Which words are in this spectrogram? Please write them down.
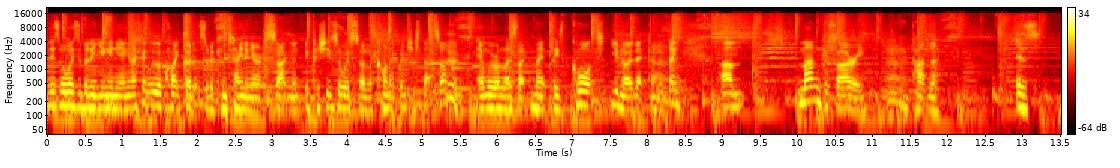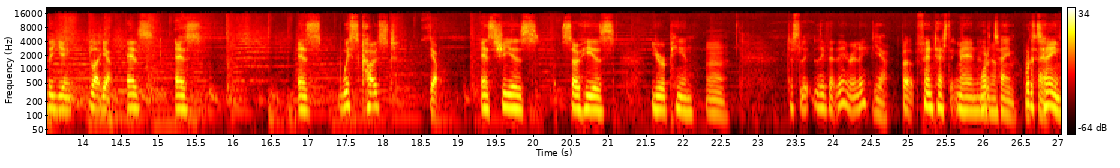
there's always a bit of yin and yang, and I think we were quite good at sort of containing our excitement because she's always so laconic when she starts off, and we were always like, "Mate, please the court," you know that kind of thing. Um, Martin Ghaffari, her partner, is the yin, like Yeah. as as as West Coast Yep. as she is, so he is European. Mm. Just le- leave that there, really. Yeah. But fantastic man. What a and, uh, team. What, a team.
